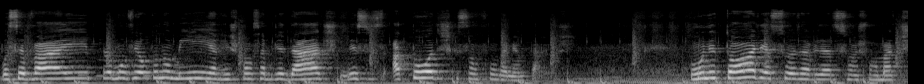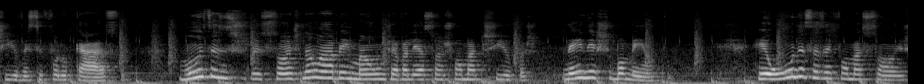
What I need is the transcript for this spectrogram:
você vai promover autonomia, responsabilidade desses atores que são fundamentais. Monitore as suas avaliações formativas, se for o caso. Muitas instituições não abrem mão de avaliações formativas, nem neste momento. Reúna essas informações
